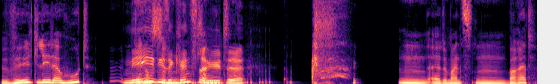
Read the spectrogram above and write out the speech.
Wildlederhut. Nee, noch so diese ein- Künstlerhüte. Ein, äh, du meinst ein Barett.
